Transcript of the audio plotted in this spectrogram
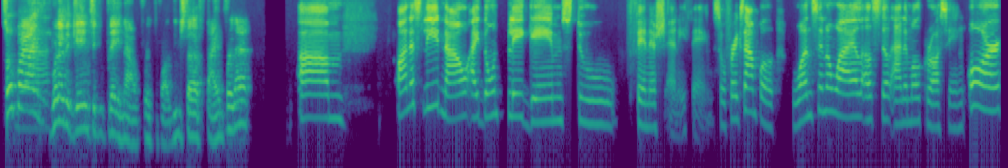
So, parang, Yeah. what are the games that you play now, first of all? Do you still have time for that? Um honestly, now I don't play games to finish anything. So for example, once in a while I'll still Animal Crossing or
